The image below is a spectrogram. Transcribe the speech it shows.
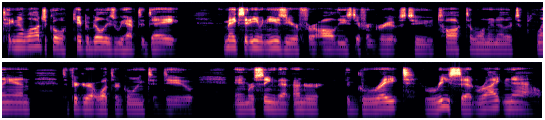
technological capabilities we have today makes it even easier for all these different groups to talk to one another, to plan, to figure out what they're going to do. And we're seeing that under the great reset right now.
